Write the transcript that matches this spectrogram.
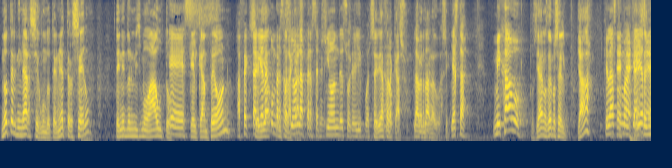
No terminar segundo, terminar tercero, teniendo el mismo auto Es- que el campeón. Afectaría sería la conversación, la percepción de su equipo. Sería etcétera, ¿no? fracaso, La verdad. sí. Ya está. Mi Javo, Pues ya nos vemos el. ¿Ya? qué lástima que hayas nuevo.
